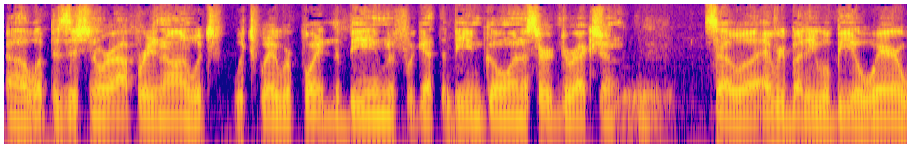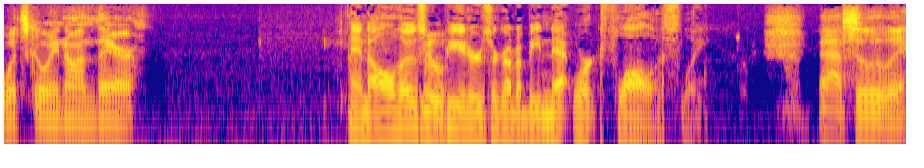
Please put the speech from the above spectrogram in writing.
uh, what position we're operating on, which which way we're pointing the beam, if we got the beam going a certain direction. So uh, everybody will be aware of what's going on there. And all those computers are going to be networked flawlessly. Absolutely.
